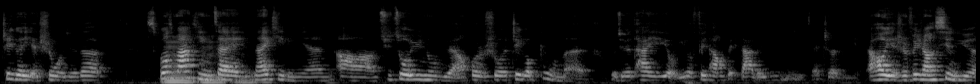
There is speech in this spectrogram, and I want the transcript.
这个也是我觉得。Sports marketing 在 Nike 里面啊去做运动员，或者说这个部门，我觉得它也有一个非常伟大的意义在这里。然后也是非常幸运，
